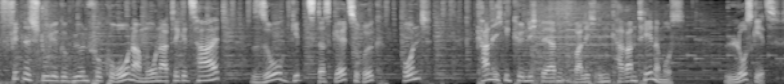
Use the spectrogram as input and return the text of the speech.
Fitnessstudiogebühren für Corona-Monate gezahlt, so gibt's das Geld zurück und kann ich gekündigt werden, weil ich in Quarantäne muss. Los geht's.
